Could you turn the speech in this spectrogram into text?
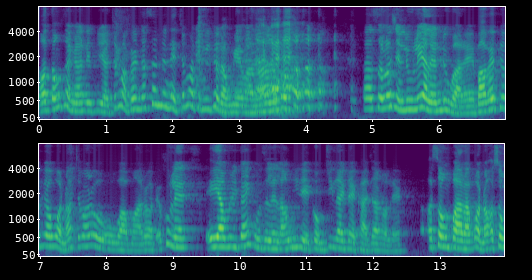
အော်35နှစ်ပြည့်อ่ะကျမဘယ်22နှစ်ကျမသမီးထက်တောင်ငယ်ပါလားလို့ အဲဆိုလို့ရှရင်လူလေးကလည်းနှုတ်ပါတယ်။ဘာပဲပြောပြောပေါ့နော်။ကျမတို့ဟိုပါမှာတော့အခုလဲ AR တိုင်းကိုယ်စားလှယ်လောင်းကြီးတွေအကုန်ကြည့်လိုက်တဲ့အခါကျတော့လဲ အစုံပါတာပေါ့နော်။အစုံ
